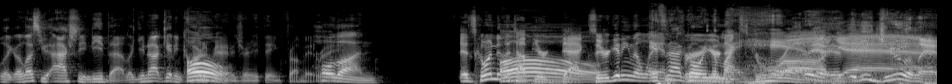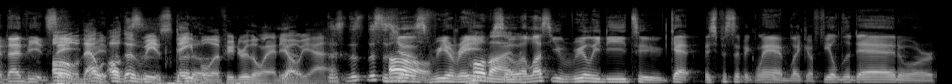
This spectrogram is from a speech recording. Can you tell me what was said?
Like, unless you actually need that, like you're not getting card Oh. advantage or anything from it. Hold right? on. It's going to the top of your deck. So Oh. you're getting the land It's not for going to your my next hand. draw. Yeah, if- yeah. if you drew a land, that'd be insane. Oh, that right? oh, But that would be a is- no, no. staple if you drew the land. Oh, yeah. This, this, this is Oh, just rearranged. hold on. So unless you really need to get a specific land, like a Field of Dead or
